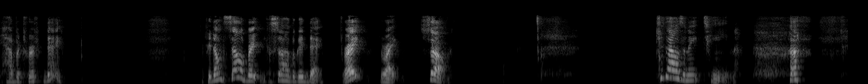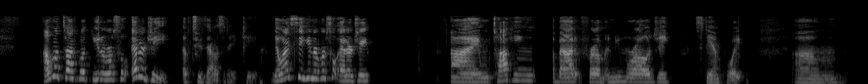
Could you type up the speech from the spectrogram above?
have a terrific day. If you don't celebrate, you can still have a good day, right? Right. So, 2018. I want to talk about the universal energy of 2018. Now, when I say universal energy, I'm talking about it from a numerology standpoint. Um,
